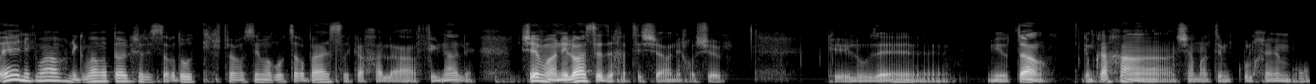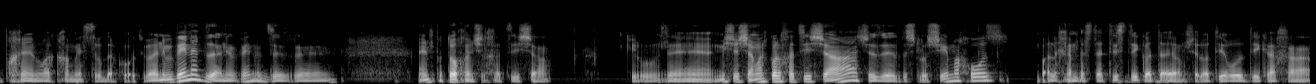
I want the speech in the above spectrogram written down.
אה, נגמר, נגמר הפרק של הישרדות. אפשר לשים ערוץ 14 ככה לפינאלה. תקשיבו, אני לא אעשה את זה חצי שעה, אני חושב. כאילו, זה מיותר. גם ככה שמעתם כולכם, רובכם, רק 15 דקות. ואני מבין את זה, אני מבין את זה, זה... אין פה תוכן של חצי שעה. כאילו, זה... מי ששמע כל חצי שעה, שזה 30 אחוז, בא לכם בסטטיסטיקות היום, שלא תראו אותי ככה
